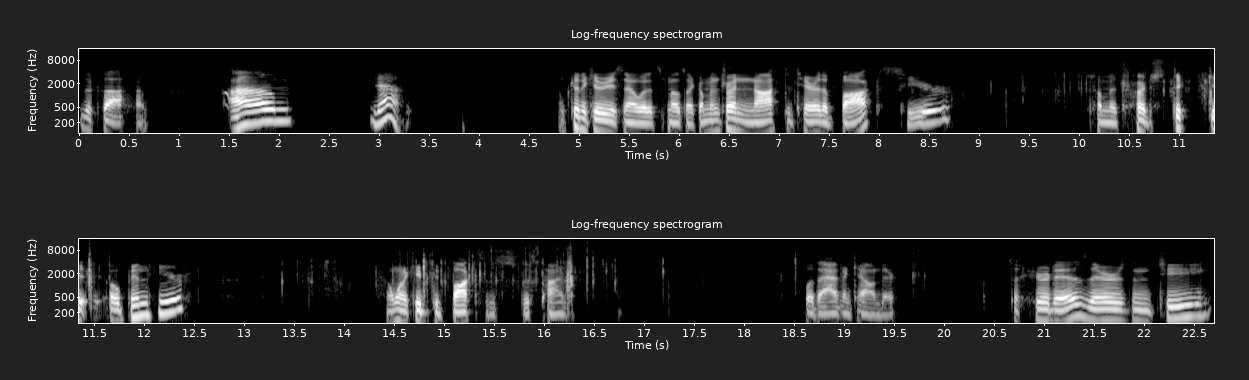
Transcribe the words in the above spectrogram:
Looks awesome. Um, yeah. I'm kind of curious now what it smells like. I'm gonna try not to tear the box here. So I'm going to try to stick it open here. I want to keep the boxes this time. With the advent calendar. So here it is. There's the tea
